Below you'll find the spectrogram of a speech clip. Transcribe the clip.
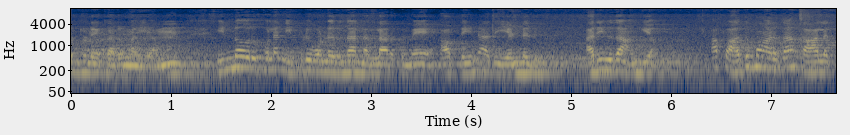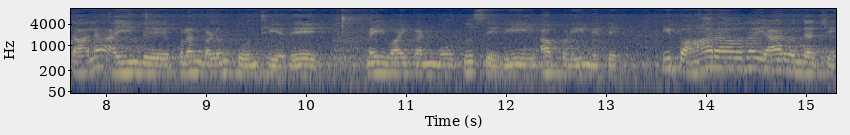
ஒன்றுடைய கருமையம். இன்னொரு புலன் இப்படி ஒன்று இருந்தால் நல்லா இருக்குமே அப்படின்னு அது எண்ணுது. அறிவு தான் அங்கேயும். அப்போ அது மாதிரி தான் காலத்தால் ஐந்து புலன்களும் தோன்றியது. மெய்வாய் கண் மூக்கு செவி அப்படின்னுட்டு. இப்போ ஆறாவதாக யார் வந்தாச்சு?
